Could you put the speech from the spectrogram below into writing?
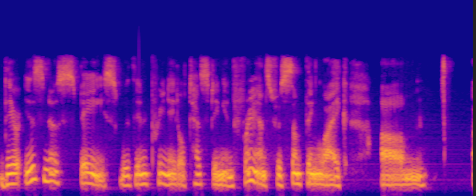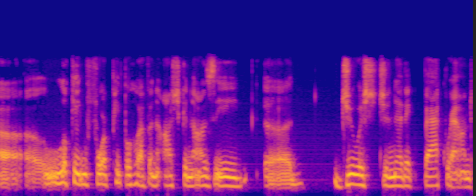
there is no space within prenatal testing in France for something like um, uh, looking for people who have an Ashkenazi uh, Jewish genetic background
